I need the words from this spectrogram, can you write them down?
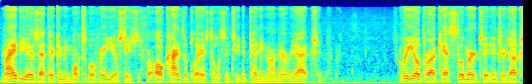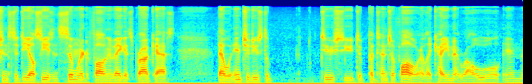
My idea is that there can be multiple radio stations for all kinds of players to listen to depending on their reaction. Radio broadcasts similar to introductions to DLCs and similar to Fallout New Vegas broadcasts that would introduce the introduce you to potential follower, like how you met Raul in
